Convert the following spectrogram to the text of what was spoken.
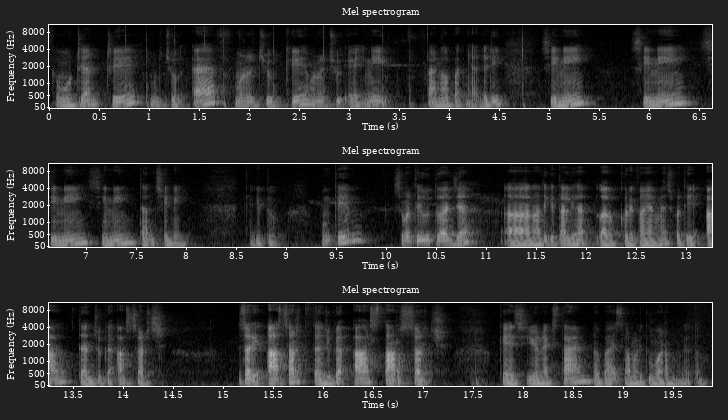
kemudian D menuju F menuju G menuju E. Ini final partnya. Jadi sini sini sini sini dan sini. Kayak gitu. Mungkin seperti itu aja. Uh, nanti kita lihat algoritma yang lain seperti A dan juga A search. Sorry A search dan juga A star search. Oke okay, see you next time. Bye bye assalamualaikum warahmatullahi wabarakatuh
